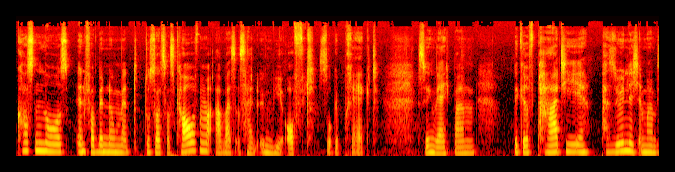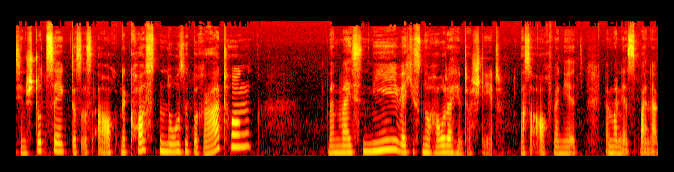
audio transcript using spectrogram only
kostenlos in Verbindung mit, du sollst was kaufen, aber es ist halt irgendwie oft so geprägt. Deswegen wäre ich beim Begriff Party persönlich immer ein bisschen stutzig. Das ist auch eine kostenlose Beratung. Man weiß nie, welches Know-how dahinter steht. Also auch wenn jetzt, wenn man jetzt bei einer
